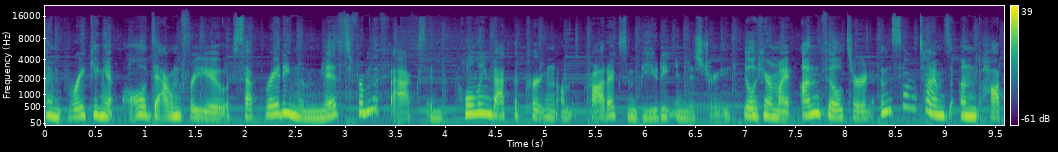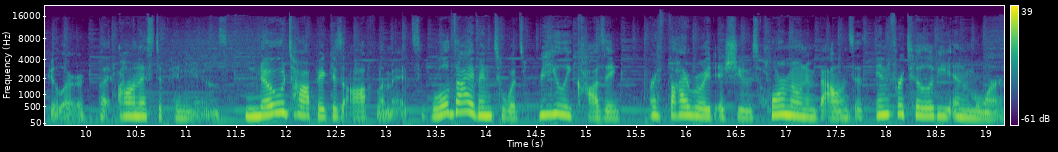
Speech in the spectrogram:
I'm breaking it all down for you, separating the myths from the facts and pulling back the curtain on the products and beauty industry. You'll hear my unfiltered and sometimes unpopular, but honest opinions. No topic is off limits. We'll dive into what's really causing our thyroid issues, hormone imbalances, infertility, and more.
